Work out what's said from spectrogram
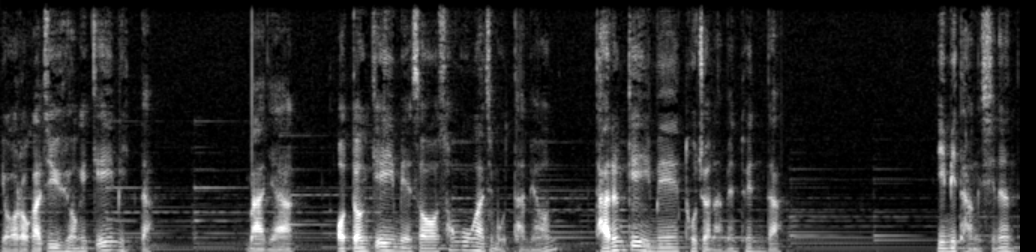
여러 가지 유형의 게임이 있다. 만약 어떤 게임에서 성공하지 못하면 다른 게임에 도전하면 된다. 이미 당신은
